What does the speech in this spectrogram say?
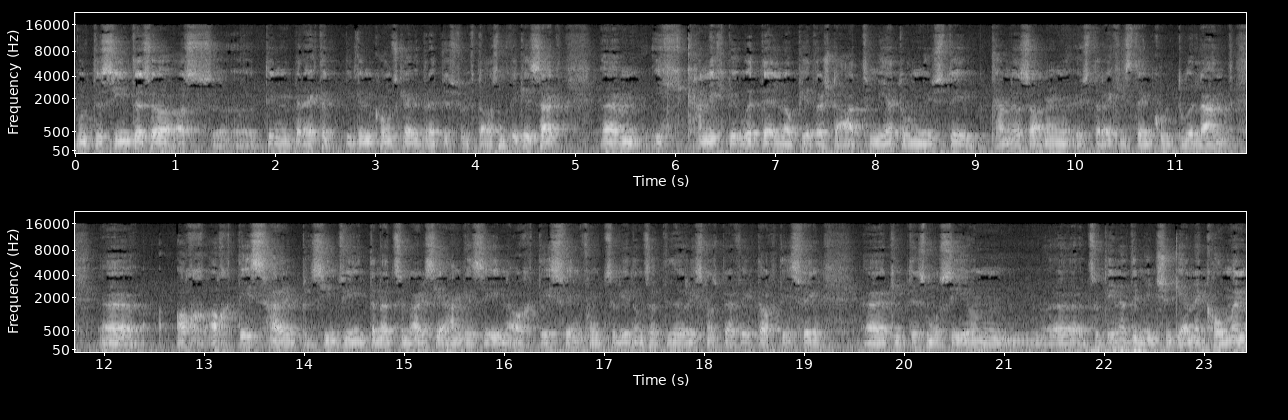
Und das sind also aus äh, dem Bereich der bildenden Kunst, glaube ich, 3.000 bis 5.000, wie gesagt. Ähm, ich kann nicht beurteilen, ob hier der Staat mehr tun müsste. Ich kann nur sagen, Österreich ist ein Kulturland. Auch, auch deshalb sind wir international sehr angesehen, auch deswegen funktioniert unser Tourismus perfekt, auch deswegen äh, gibt es Museen, äh, zu denen die Menschen gerne kommen,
